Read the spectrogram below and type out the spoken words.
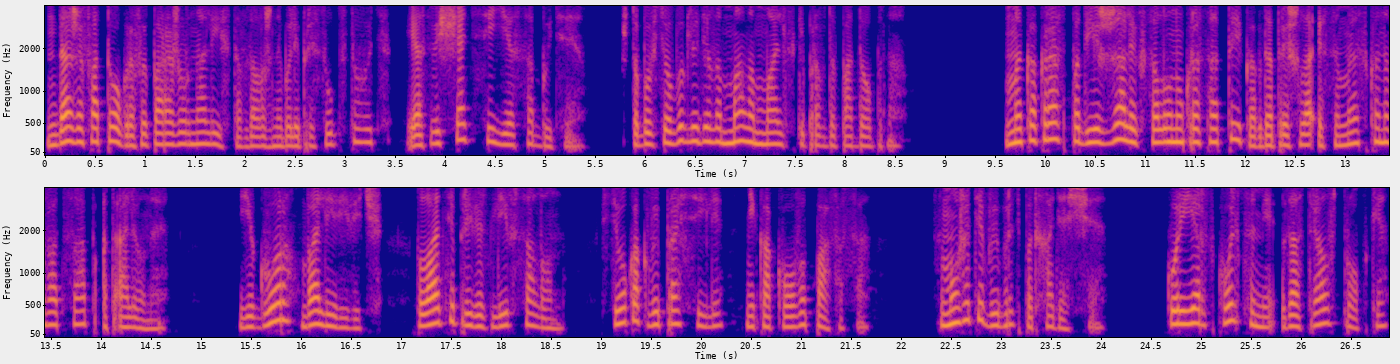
Даже фотограф и пара журналистов должны были присутствовать и освещать сие событие, чтобы все выглядело маломальски правдоподобно. Мы как раз подъезжали к салону красоты, когда пришла смс на WhatsApp от Алены. «Егор Валерьевич, Платье привезли в салон. Все, как вы просили, никакого пафоса. Сможете выбрать подходящее. Курьер с кольцами застрял в пробке.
